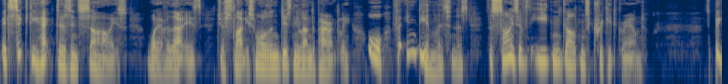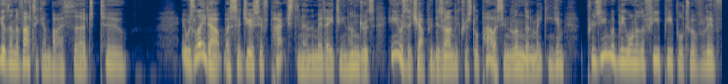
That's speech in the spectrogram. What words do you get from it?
It's 60 hectares in size, whatever that is, just slightly smaller than Disneyland apparently, or, for Indian listeners, the size of the Eden Gardens cricket ground. It's bigger than the Vatican by a third, too. It was laid out by Sir Joseph Paxton in the mid 1800s. He was the chap who designed the Crystal Palace in London, making him presumably one of the few people to have lived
